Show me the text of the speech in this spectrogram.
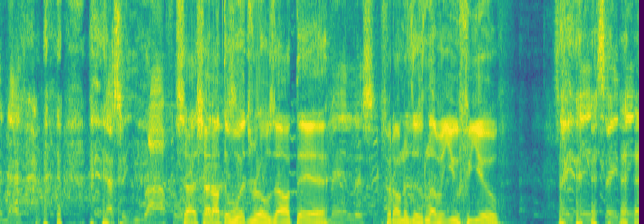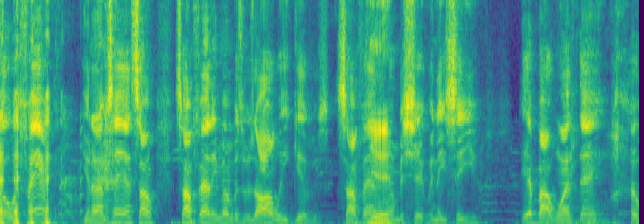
And that's that's who you ride for. Shout, shout out to because, Woodrows out there Man, listen. for them to just loving you for you. Same thing, same thing go with family. You know what I'm saying? Some some family members was always givers. Some family Yeah. members shit when they see you, they're about one thing.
